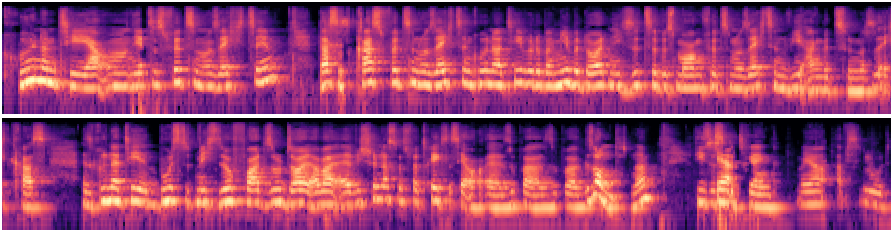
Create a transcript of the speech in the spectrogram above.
grünen Tee, ja, um, jetzt ist 14.16 Uhr. Das ist krass, 14.16 Uhr grüner Tee würde bei mir bedeuten, ich sitze bis morgen 14.16 Uhr wie angezündet. Das ist echt krass. Also grüner Tee boostet mich sofort so doll, aber äh, wie schön, dass du es verträgst, ist ja auch äh, super, super gesund, ne? Dieses ja. Getränk. Ja, absolut.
